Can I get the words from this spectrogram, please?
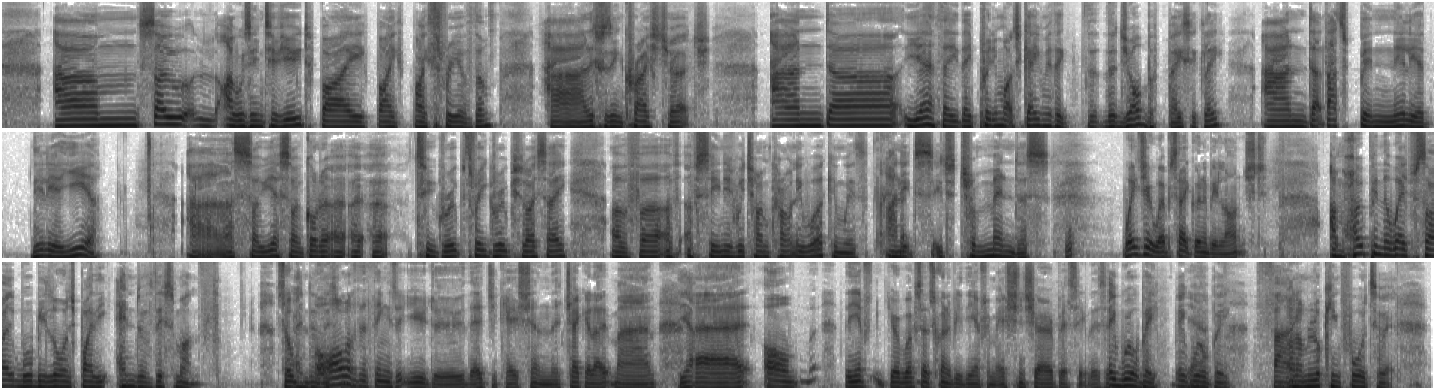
Um, so I was interviewed by, by, by three of them. Uh, this was in Christchurch. And uh, yeah, they, they pretty much gave me the, the, the job, basically. And uh, that's been nearly a, nearly a year. Uh, so yes, I've got a, a, a two groups, three groups, should I say, of, uh, of of seniors which I'm currently working with, and it's it's tremendous. When's your website going to be launched? I'm hoping the website will be launched by the end of this month. So of all month. of the things that you do, the education, the check it out man, Yeah. uh, all the inf- your website's going to be the information share, basically. Is it? It will be. It Yeah. will be. Fine. And I'm looking forward to it.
